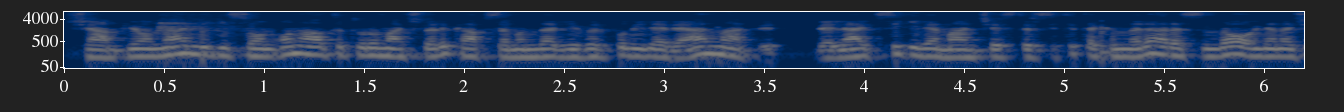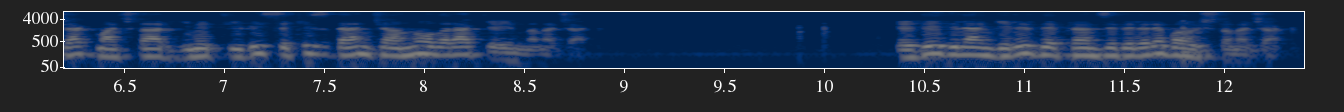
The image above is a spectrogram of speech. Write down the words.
Şampiyonlar Ligi son 16 turu maçları kapsamında Liverpool ile Real Madrid ve Leipzig ile Manchester City takımları arasında oynanacak maçlar yine TV8'den canlı olarak yayınlanacak. Elde edilen gelir depremzedelere bağışlanacak.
